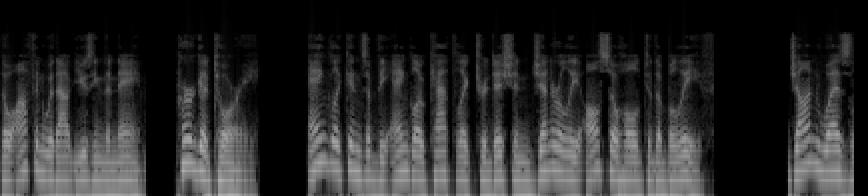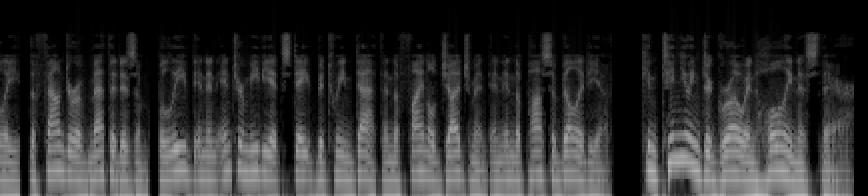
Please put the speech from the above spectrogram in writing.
though often without using the name purgatory. Anglicans of the Anglo-Catholic tradition generally also hold to the belief. John Wesley, the founder of Methodism, believed in an intermediate state between death and the final judgment and in the possibility of continuing to grow in holiness there.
